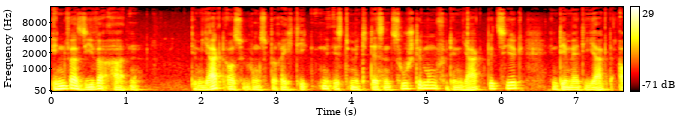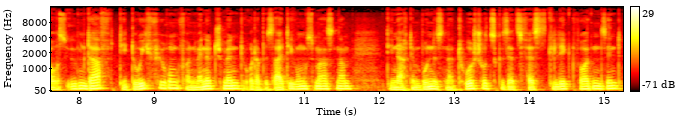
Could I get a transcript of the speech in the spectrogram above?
Invasive Arten. Dem Jagdausübungsberechtigten ist mit dessen Zustimmung für den Jagdbezirk, in dem er die Jagd ausüben darf, die Durchführung von Management- oder Beseitigungsmaßnahmen, die nach dem Bundesnaturschutzgesetz festgelegt worden sind,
